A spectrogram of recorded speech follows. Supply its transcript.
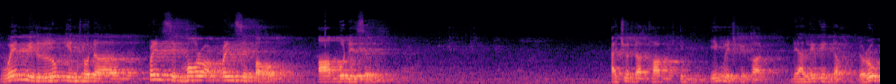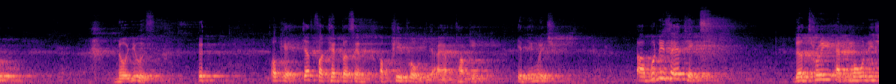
when we look into the principle, moral principle of Buddhism, I should not talk in English because they are leaving the, the room. No use. okay, just for 10% of people here, I am talking in English. Uh, Buddhist ethics, the three admonish,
